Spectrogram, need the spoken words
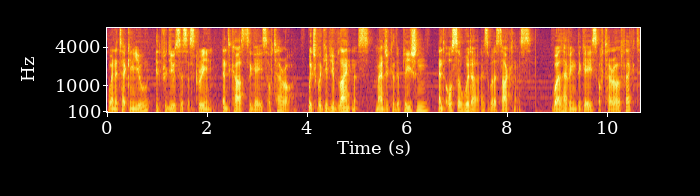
When attacking you, it produces a scream and casts a gaze of terror, which will give you blindness, magical depletion, and also wither as well as darkness. While having the gaze of terror effect,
